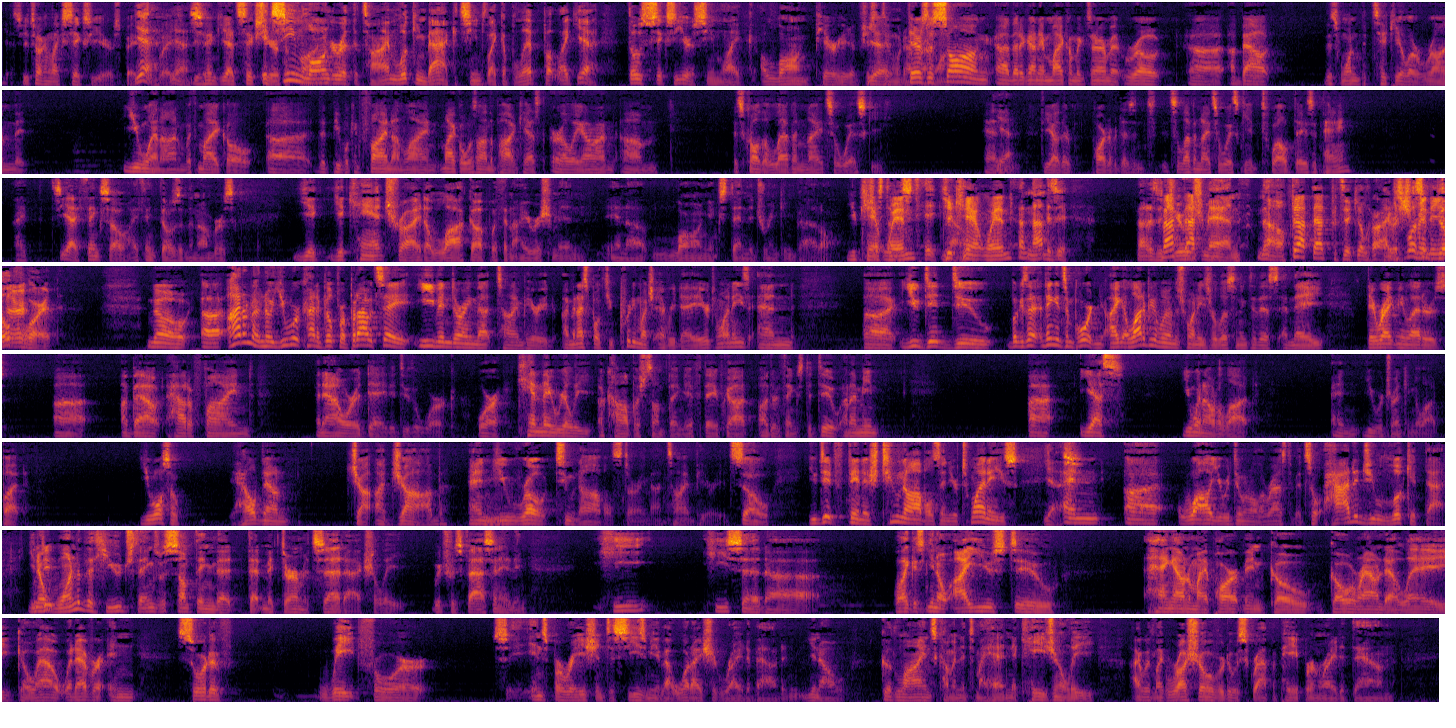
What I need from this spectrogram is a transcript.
Yes, you're talking like six years, basically. yeah. yeah. You think you had six It years? It seemed longer at the time. Looking back, it seems like a blip, but like, yeah, those six years seem like a long period of just doing whatever. There's a a song uh, that a guy named Michael McDermott wrote uh, about this one particular run that you went on with Michael uh, that people can find online. Michael was on the podcast early on. Um, it's called Eleven Nights of Whiskey, and Yeah. the other part of it isn't. It's Eleven Nights of Whiskey and Twelve Days of Pain. I, yeah, I think so. I think those are the numbers. You you can't try to lock up with an Irishman in a long extended drinking battle. You can't win? You No. can't win? Not as a not as a Not Jewish that- man. No, Not that particular I just wasn't built for it. No, uh, I don't know. No, you were kind of built for it. But I would say even during that time period, I mean, I spoke to you pretty much every day in your 20s, and uh, you did do because I think it's important. I, a lot of people in their 20s are listening to this, and they they write me letters uh, about how to find an hour a day to do the work, or can they really accomplish something if they've got other things to do? And I mean, uh, yes, you went out a lot, and you were drinking a lot, but you also held down jo- a job and Mm-hmm. you wrote two novels during that time period. So you did finish two novels in your 20s. Yes. And uh, while you were doing all the rest of it. So how did you look at that? You know, Did- one of the huge things was something that that McDermott said actually, which was fascinating. He he said, uh, "Well, I guess you know, I used to hang out in my apartment, go go around L.A., go out, whatever, and sort of wait for inspiration to seize me about what I should write about, and you know, good lines coming into my head, and occasionally I would like rush over to a scrap of paper and write it down.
